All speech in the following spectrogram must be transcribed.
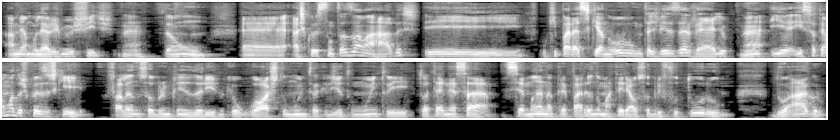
a minha mulher e os meus filhos, né? Então, é, as coisas são todas amarradas e o que parece que é novo muitas vezes é velho, né? E isso até é uma das coisas que, falando sobre o empreendedorismo, que eu gosto muito, acredito muito e estou até nessa semana preparando material sobre o futuro do agro,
